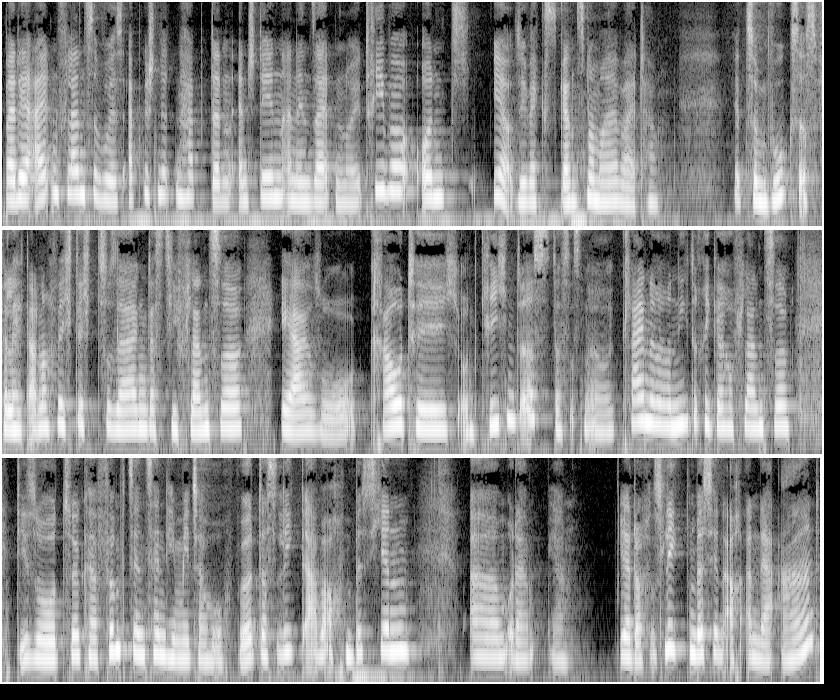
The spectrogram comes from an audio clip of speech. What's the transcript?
Bei der alten Pflanze, wo ihr es abgeschnitten habt, dann entstehen an den Seiten neue Triebe und ja, sie wächst ganz normal weiter. Jetzt zum Wuchs ist vielleicht auch noch wichtig zu sagen, dass die Pflanze eher so krautig und kriechend ist. Das ist eine kleinere, niedrigere Pflanze, die so circa 15 Zentimeter hoch wird. Das liegt aber auch ein bisschen, ähm, oder ja, ja doch, es liegt ein bisschen auch an der Art,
